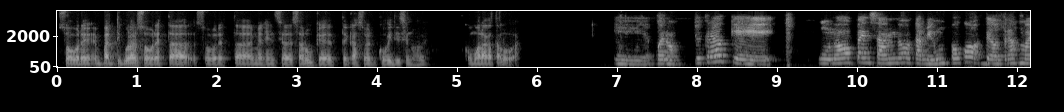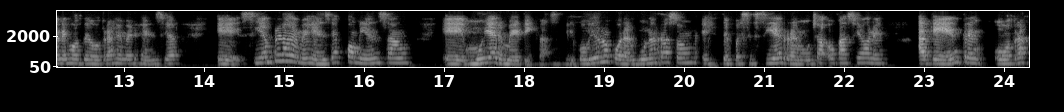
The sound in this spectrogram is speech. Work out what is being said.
sobre, en particular sobre esta, sobre esta emergencia de salud, que es este caso del COVID-19? ¿Cómo la cataloga? Eh, bueno, yo creo que uno pensando también un poco de otros manejos de otras emergencias, eh, siempre las emergencias comienzan eh, muy herméticas. El gobierno por alguna razón este, pues se cierra en muchas ocasiones a que entren otras,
